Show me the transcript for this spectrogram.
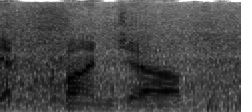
be a fun job.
